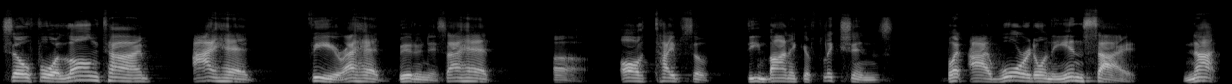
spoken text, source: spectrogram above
So for a long time, I had fear, I had bitterness, I had uh, all types of demonic afflictions but I wore it on the inside, not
